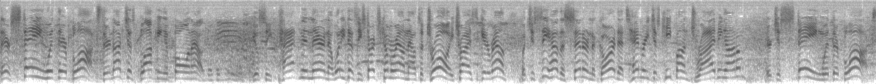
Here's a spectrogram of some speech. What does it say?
they're staying with their blocks. They're not just blocking and falling out. You'll see Patton in there. Now, what he does, he starts to come around. Now, it's a draw. He tries to get around. But you see how the center and the guard, that's Henry, just keep on driving on them? They're just staying with their blocks.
